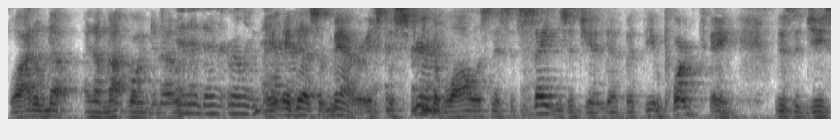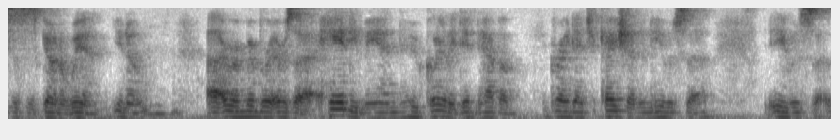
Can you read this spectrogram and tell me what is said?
Well, I don't know, and I'm not going to know. And it doesn't really matter. It, it doesn't matter. It's the spirit of lawlessness. It's Satan's agenda. But the important thing is that Jesus is going to win. You know, mm-hmm. Uh, I remember there was a handyman who clearly didn't have a great education, and he was uh, he was uh,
